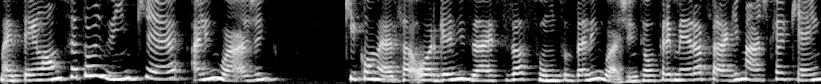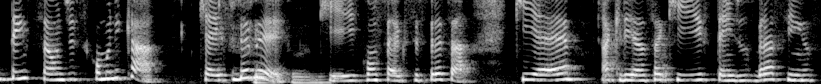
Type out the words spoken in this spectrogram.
Mas tem lá um setorzinho que é a linguagem, que começa a organizar esses assuntos da linguagem. Então, é a pragmática, que é a intenção de se comunicar, que é esse bebê que consegue se expressar, que é a criança que estende os bracinhos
